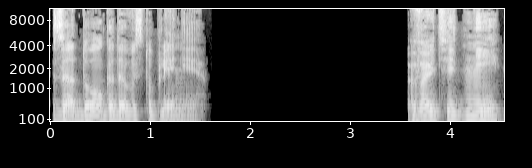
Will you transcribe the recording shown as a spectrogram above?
задолго до выступления. В эти дни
